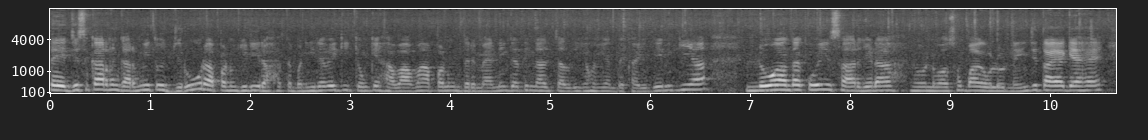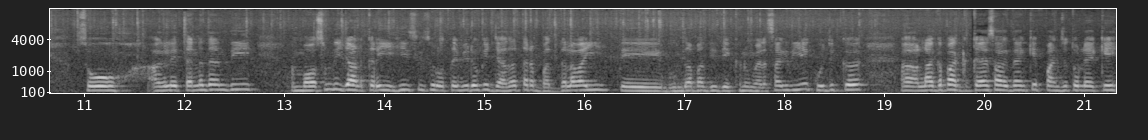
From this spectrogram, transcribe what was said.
ਤੇ ਜਿਸ ਕਾਰਨ ਗਰਮੀ ਤੋਂ ਜ਼ਰੂਰ ਆਪਾਂ ਨੂੰ ਜਿਹੜੀ ਰਾਹਤ ਬਣੀ ਰਹੇਗੀ, ਕਿਉਂਕਿ ਹਵਾਵਾਂ ਆਪਾਂ ਨੂੰ ਦਰਮਿਆਨੀ ਗਤੀ ਨਾਲ ਚੱਲਦੀਆਂ ਹੋਈਆਂ ਦਿਖਾਈ ਦੇਣਗੀਆਂ। ਲੋਆਂ ਦਾ ਕੋਈ ਅਸਰ ਜਿਹੜਾ ਮੌਸਮ ਵਿਭਾਗ ਵੱਲੋਂ ਨਹੀਂ ਜਤਾਇਆ ਗਿਆ ਹੈ। ਸੋ ਅਗਲੇ 3 ਦਿਨ ਦੀ ਮੌਸਮ ਦੀ ਜਾਣਕਾਰੀ ਇਹੀ ਸੀ ਸਰੋਤੇ ਵੀਰੋ ਕਿ ਜ਼ਿਆਦਾਤਰ ਬੱਦਲਵਾਈ ਤੇ ਬੂੰਦਾਬਾਂਦੀ ਦੇਖਣ ਨੂੰ ਮਿਲ ਸਕਦੀ ਹੈ। ਕੁਝ ਕੁ ਲਗਭਗ ਕਹਿ ਸਕਦੇ ਹਾਂ ਕਿ 5 ਤੋਂ ਲੈ ਕੇ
